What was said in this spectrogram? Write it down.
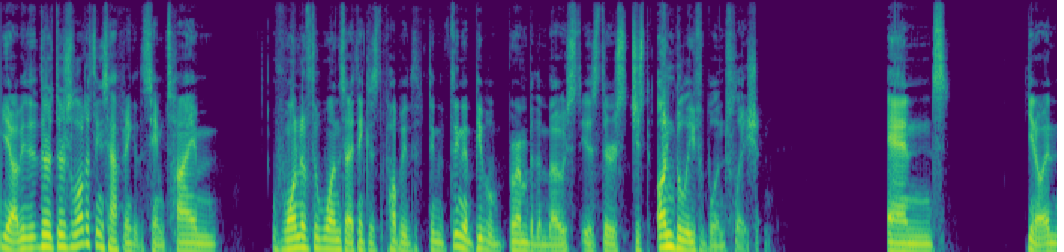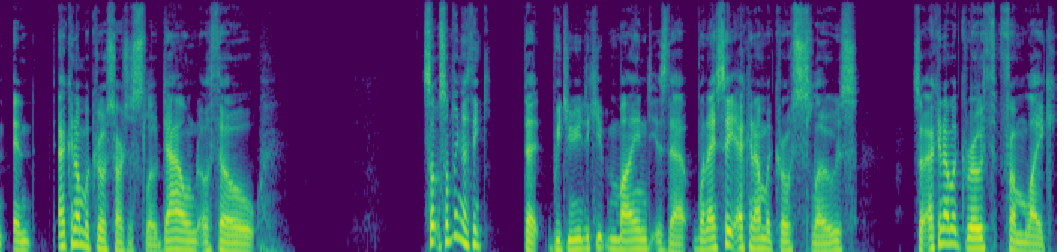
you know, I mean, there, there's a lot of things happening at the same time. One of the ones I think is probably the thing, the thing that people remember the most is there's just unbelievable inflation, and you know, and and economic growth starts to slow down. Although, some, something I think that we do need to keep in mind is that when I say economic growth slows, so economic growth from like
